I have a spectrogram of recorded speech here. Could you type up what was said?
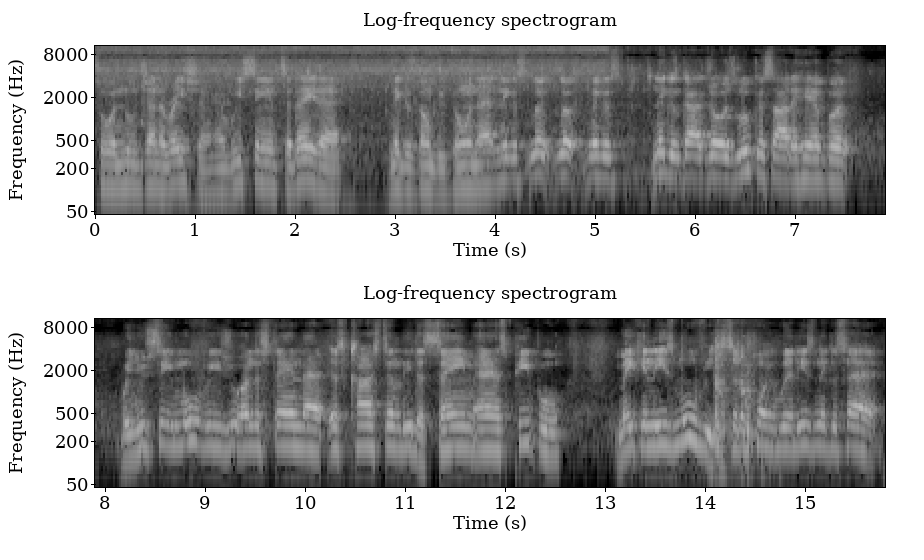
to a new generation. And we seeing today that niggas don't be doing that. Niggas, look, look, niggas, niggas got George Lucas out of here, but when you see movies, you understand that it's constantly the same as people making these movies to the point where these niggas had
